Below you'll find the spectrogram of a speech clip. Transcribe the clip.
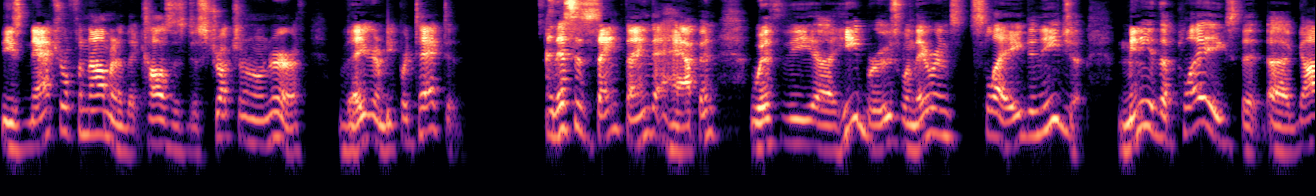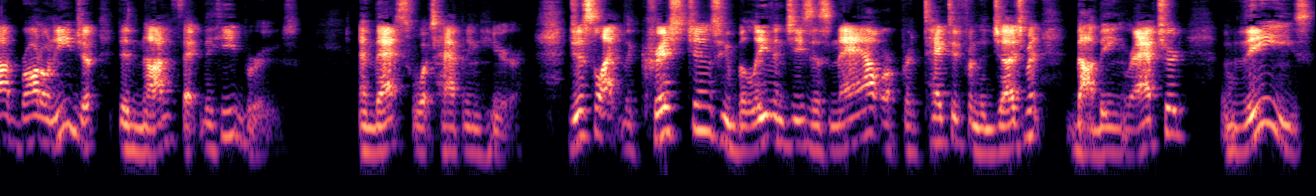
These natural phenomena that causes destruction on earth, they're going to be protected. And this is the same thing that happened with the uh, Hebrews when they were enslaved in Egypt. Many of the plagues that uh, God brought on Egypt did not affect the Hebrews. And that's what's happening here. Just like the Christians who believe in Jesus now are protected from the judgment by being raptured, these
